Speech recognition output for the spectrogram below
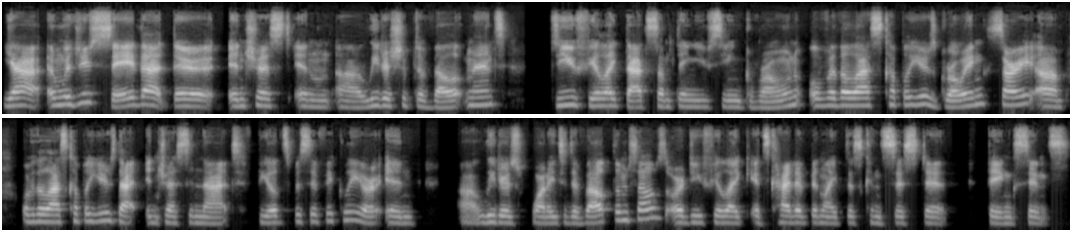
Yeah. And would you say that their interest in uh, leadership development, do you feel like that's something you've seen grown over the last couple years, growing, sorry, um, over the last couple years, that interest in that field specifically or in uh, leaders wanting to develop themselves? Or do you feel like it's kind of been like this consistent thing since,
